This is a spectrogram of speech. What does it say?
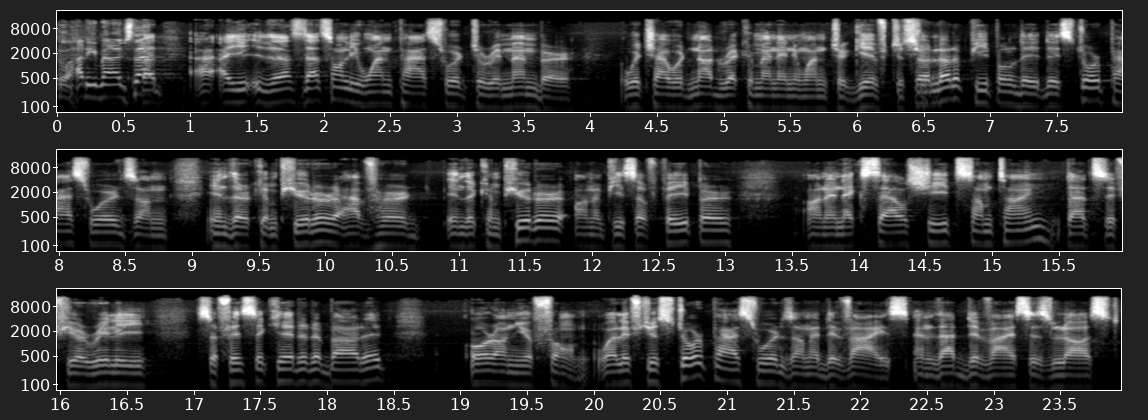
well, how do you manage that? But I, that's, that's only one password to remember which I would not recommend anyone to give to. So a lot of people, they, they store passwords on in their computer. I've heard in the computer, on a piece of paper, on an Excel sheet sometime. That's if you're really sophisticated about it or on your phone? Well, if you store passwords on a device and that device is lost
